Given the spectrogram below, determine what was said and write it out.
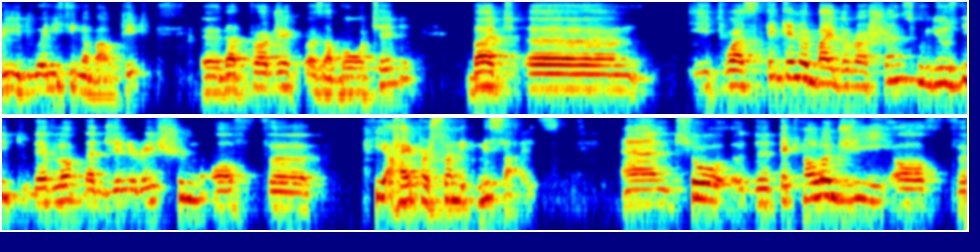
really do anything about it. Uh, that project was aborted, but um, it was taken up by the Russians who used it to develop that generation of uh, hypersonic missiles. And so the technology of uh,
